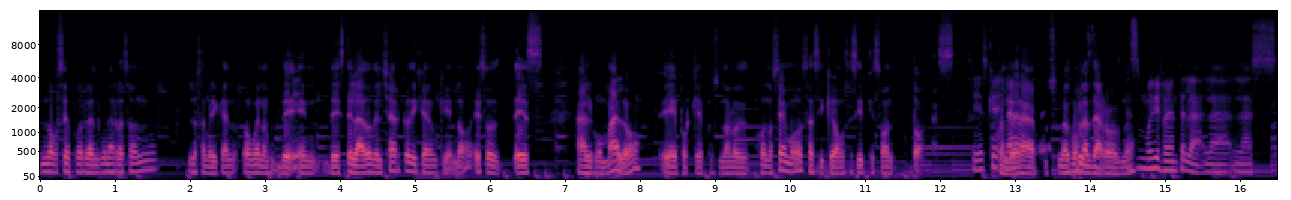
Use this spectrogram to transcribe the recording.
no sé por alguna razón los americanos, o bueno, de, Sí. en- de este lado del charco dijeron que no, eso es algo malo, eh, porque pues no lo conocemos, así que vamos a decir que son donas, sí. Es que cuando la- era pues, unas bolas de arroz, ¿no? es muy diferente la, la, las,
